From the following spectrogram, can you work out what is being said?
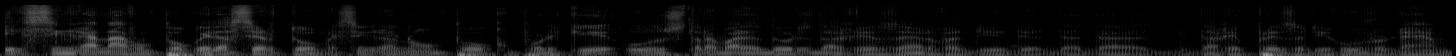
Ele se enganava um pouco, ele acertou, mas se enganou um pouco porque os trabalhadores da reserva de, de, da, da, represa de Hoover Dam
